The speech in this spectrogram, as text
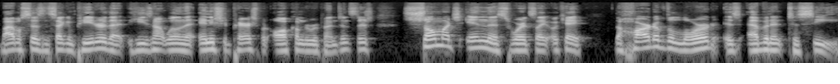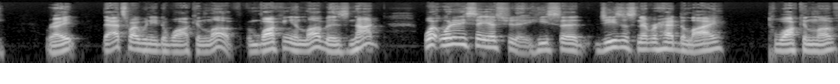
Bible says in Second Peter that he's not willing that any should perish, but all come to repentance. There's so much in this where it's like, okay, the heart of the Lord is evident to see, right? That's why we need to walk in love. And walking in love is not what what did he say yesterday? He said Jesus never had to lie to walk in love.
